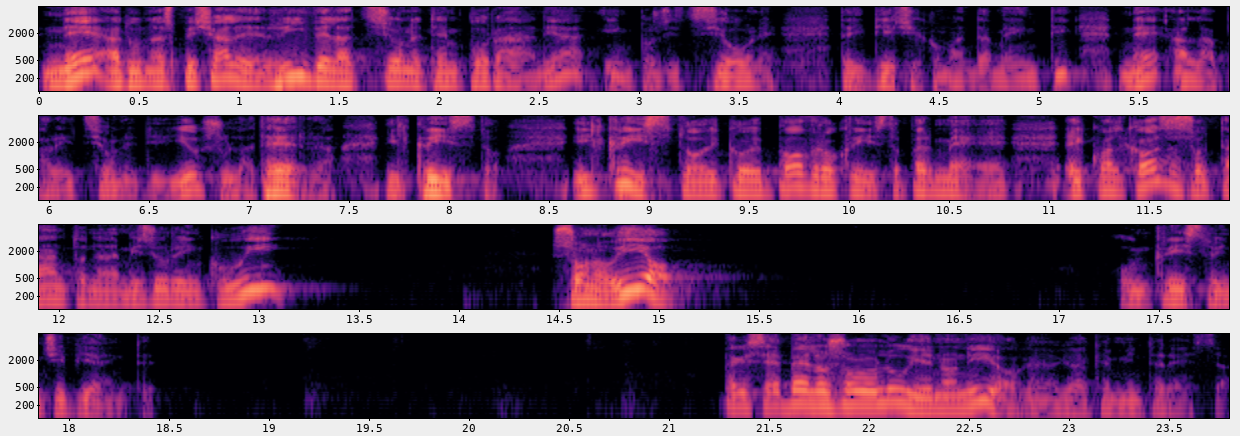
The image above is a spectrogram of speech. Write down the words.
né ad una speciale rivelazione temporanea, imposizione dei dieci comandamenti, né all'apparizione di Dio sulla terra, il Cristo. Il Cristo, il povero Cristo, per me è qualcosa soltanto nella misura in cui sono io un Cristo incipiente. Perché se è bello solo lui e non io, che- che mi interessa.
